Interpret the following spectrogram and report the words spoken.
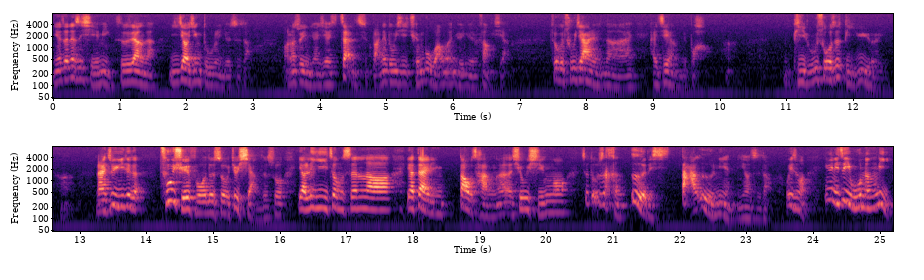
你要说那是邪命，是不是这样子啊？《一教经》读了你就知道，啊，那所以你看，先暂时把那东西全部完完全全放下，做个出家人呢，还还这样就不好啊。比如说是比喻而已啊，乃至于这个初学佛的时候就想着说要利益众生啦，要带领道场啊修行哦，这都是很恶的大恶念。你要知道为什么？因为你自己无能力，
